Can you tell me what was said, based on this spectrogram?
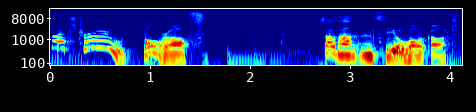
That's true. Bore off. Southampton, Theo Walcott.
